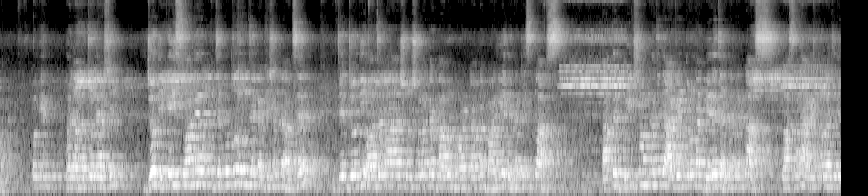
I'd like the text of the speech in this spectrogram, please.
হবে? ওকে তাহলে আমরা চলে আসি। যদি এই ওয়ানের যে প্রথম যে কন্ডিশনটা আছে, যে যদি অজানা শস্যলাকার বাহুর ভরটা আমরা বাড়িয়ে দিই দ্যাট ইজ প্লাস তাতে বিট সংখ্যা যদি আগের তুলনায় বেড়ে যায়, তাহলে প্লাস প্লাস মানে আগের তুলনায় যদি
